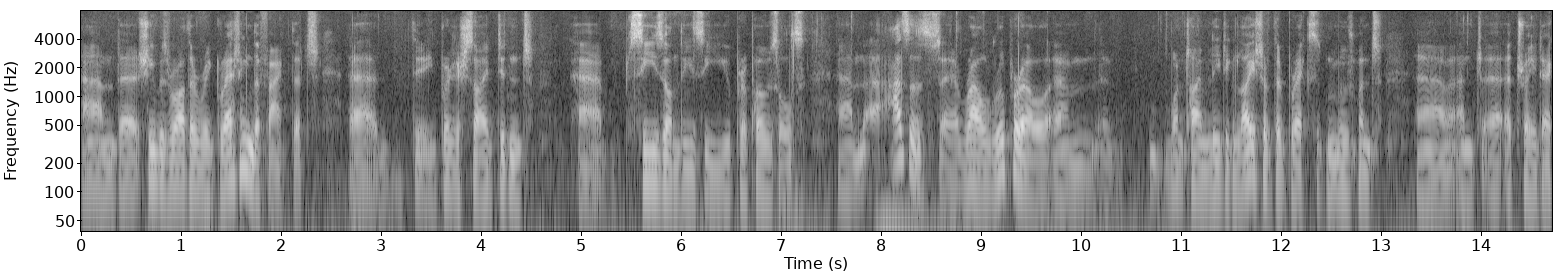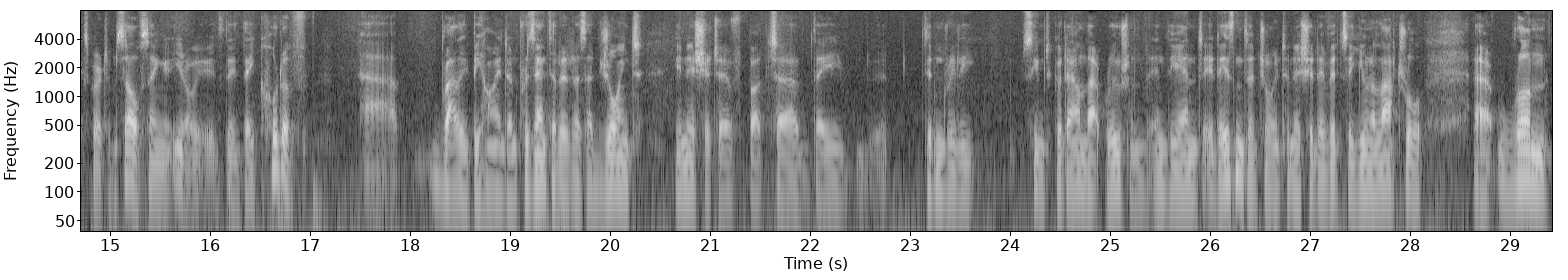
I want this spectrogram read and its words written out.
and uh, she was rather regretting the fact that uh, the British side didn't uh, seize on these EU proposals. Um, as is uh, Raoul Ruparel, um, one time leading light of the Brexit movement uh, and uh, a trade expert himself, saying, you know, they, they could have rallied behind and presented it as a joint initiative, but they didn't really seem to go down that route. And in the end, it isn't a joint initiative, it's a unilateral uh, run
